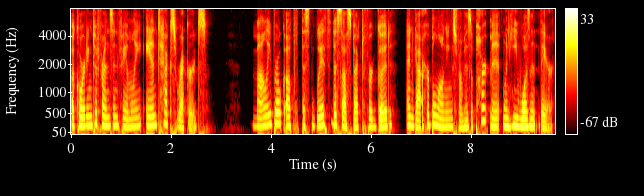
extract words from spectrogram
According to friends and family and tax records, Molly broke up this, with the suspect for good and got her belongings from his apartment when he wasn't there.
